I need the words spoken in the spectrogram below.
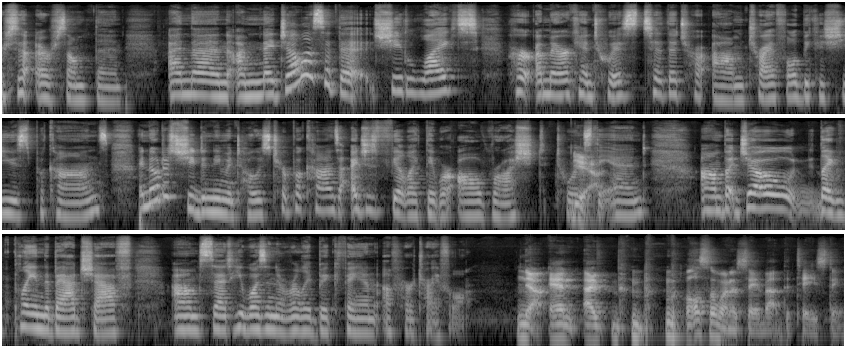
Or, so, or something. And then um, Nigella said that she liked her American twist to the tri- um, trifle because she used pecans. I noticed she didn't even toast her pecans. I just feel like they were all rushed towards Yeah. the end. Um, but Joe, like playing the bad chef, um, said he wasn't a really big fan of her trifle. No, and I also want to say about the tasting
